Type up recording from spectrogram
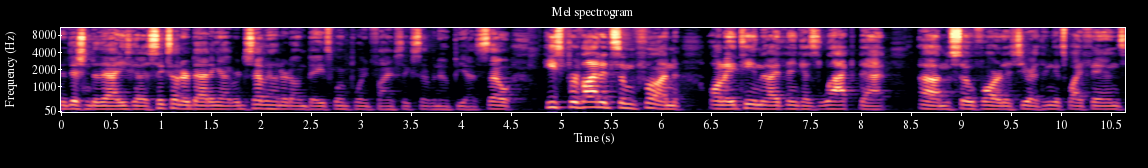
In addition to that, he's got a 600 batting average, 700 on base, 1.567 OPS. So he's provided some fun on a team that I think has lacked that um, so far this year. I think that's why fans,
